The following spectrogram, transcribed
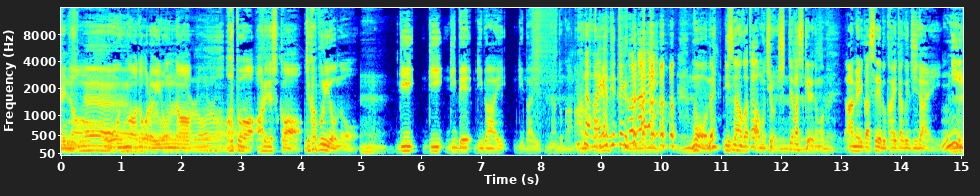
たいなお今だからいろんな。あとはあれですか。ディカプリオのリリリベリバイリバイなんとかあの名前が出てこない。もうねリスナーの方はもちろん知ってますけれどもアメリカ西部開拓時代に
